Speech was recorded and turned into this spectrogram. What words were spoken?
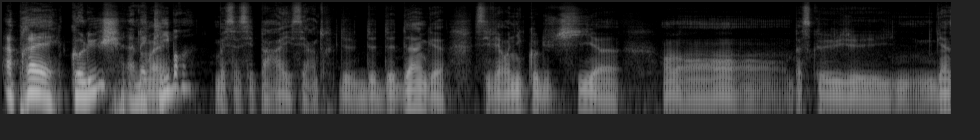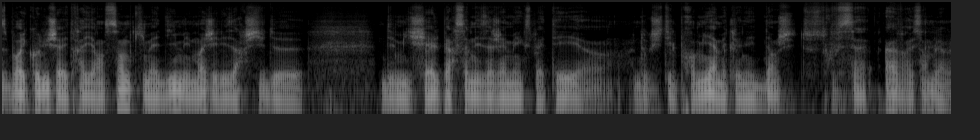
Après Coluche, un mec Ouais. libre? Mais ça, c'est pareil, c'est un truc de, de- de dingue. C'est Véronique Colucci, euh, en- en- parce que Gainsbourg et Coluche avaient travaillé ensemble, qui m'a dit Mais moi, j'ai les archives de, de Michel, personne ne les a jamais exploitées. euh. donc, j'étais le premier à mettre le nez dedans. Je trouve ça invraisemblable.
